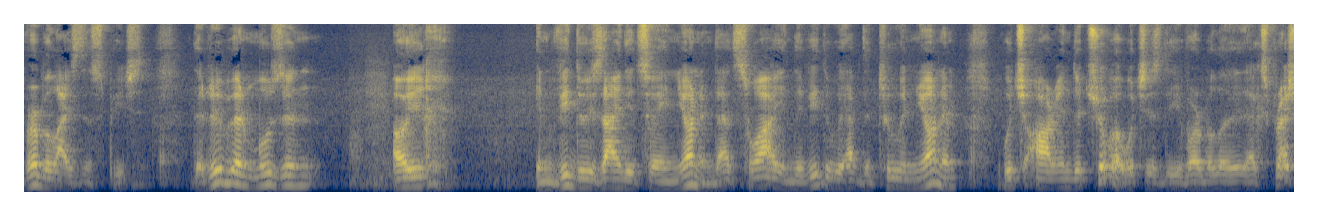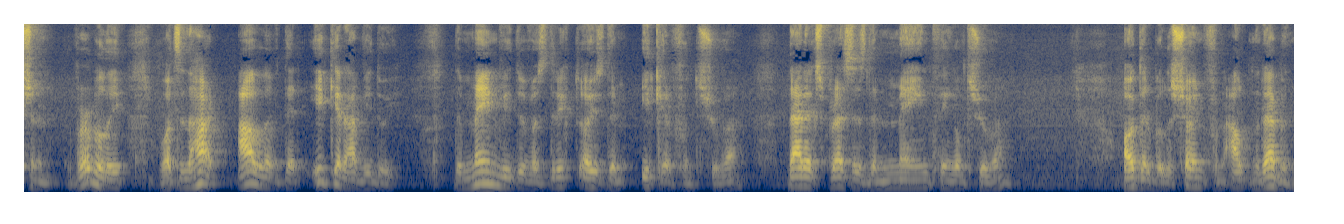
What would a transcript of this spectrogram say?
verbalized in speech. The riber muzen oich in vidu zayin in yonim. That's why in the vidu we have the two in yonim, which are in the tshuva, which is the verbal expression verbally what's in the heart. Aleph that iker havidui. The main vidu was drikt is dem iker von tshuva. That expresses the main thing of tshuva. Oder belashoin von alten Rebben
